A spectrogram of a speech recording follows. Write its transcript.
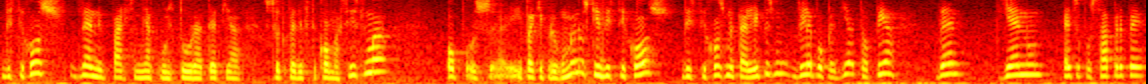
Δυστυχώς δεν υπάρχει μια κουλτούρα τέτοια στο εκπαιδευτικό μας σύστημα, όπως ε, είπα και προηγουμένως, και δυστυχώς, δυστυχώς με τα λύπης μου, βλέπω παιδιά τα οποία δεν βγαίνουν έτσι όπως θα έπρεπε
